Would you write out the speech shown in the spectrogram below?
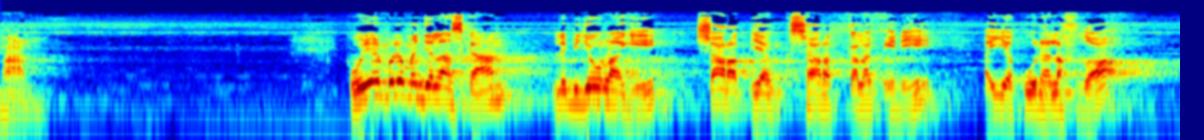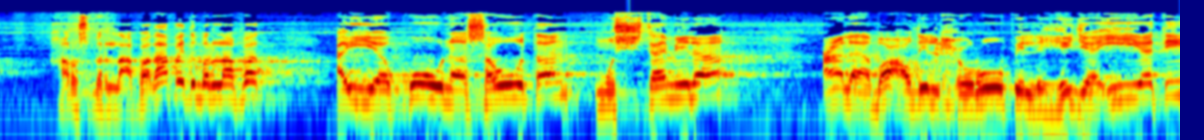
Nah. Kemudian boleh menjelaskan lebih jauh lagi syarat yang syarat kalam ini ayyakuna lafdha harus berlafaz. Apa itu berlafaz? Ayyakuna sautan mustamila ala ba'dil hurufil hijaiyati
